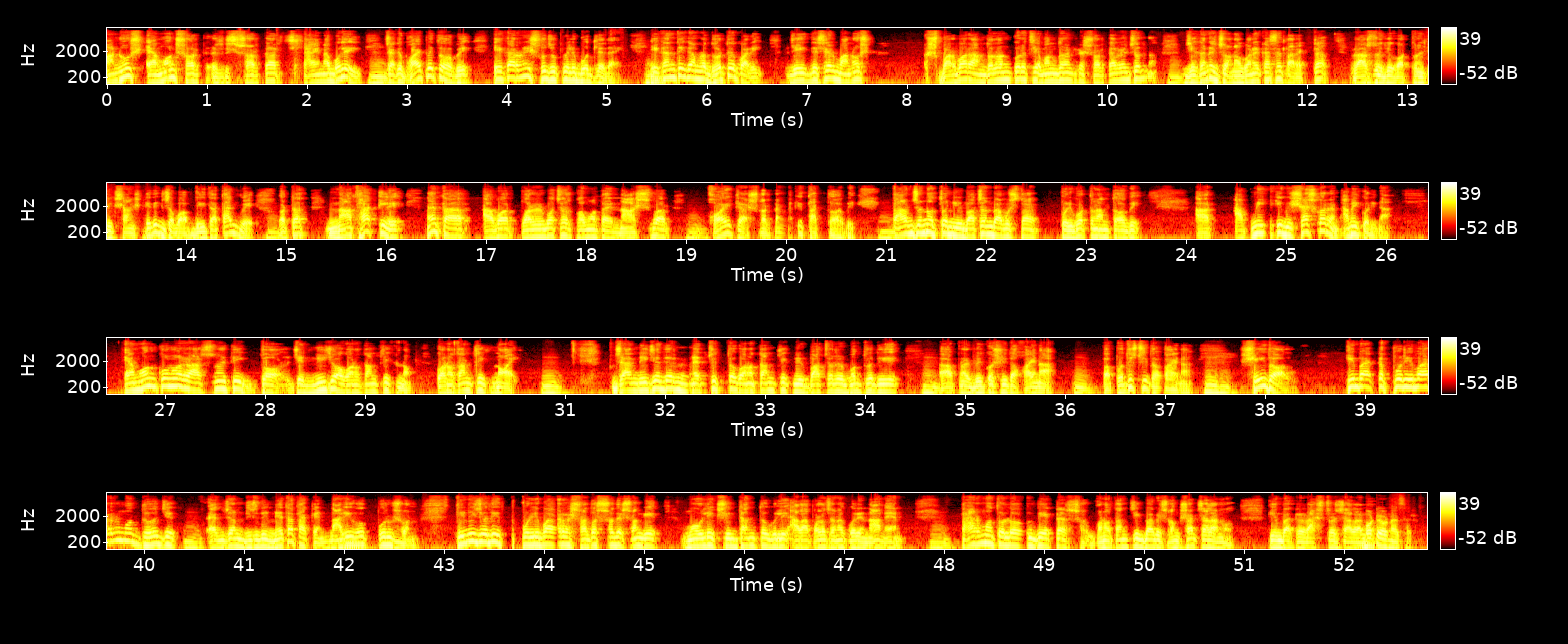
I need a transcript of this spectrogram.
মানুষ এমন সরকার সরকার চায় না বলেই যাকে ভয় পেতে হবে এ কারণে সুযোগ পেলে বদলে দেয়। এখান থেকে আমরা ধরতে পারি যে এই দেশের মানুষ বারবার আন্দোলন করেছে এমন ধরনের একটা সরকারের জন্য যেখানে জনগণের কাছে তার একটা রাজনৈতিক অর্থনৈতিক সাংস্কৃতিক জবাবদিহিতা থাকবে। অর্থাৎ না থাকলে হ্যাঁ তার আবার পরের বছর ক্ষমতায় না আসবার ভয়টা সরকারকে থাকতে হবে। তার জন্য তো নির্বাচন ব্যবস্থা পরিবর্তন আনতে হবে। আর আপনি কি বিশ্বাস করেন? আমি করি না। এমন কোন রাজনৈতিক দল যে নিজে গণতান্ত্রিক নয় গণতান্ত্রিক নয় যার নিজেদের নেতৃত্ব গণতান্ত্রিক নির্বাচনের মধ্য দিয়ে আপনার বিকশিত হয় না বা প্রতিষ্ঠিত হয় না। সেই দল কিংবা একটা পরিবারের মধ্যে যে একজন যদি নেতা থাকেন নারী হোক পুরুষ হন তিনি যদি পরিবারের সদস্যদের সঙ্গে মৌলিক সিদ্ধান্তগুলি আলাপ আলোচনা করে না নেন তার মতো লোক দিয়ে একটা গণতান্ত্রিক ভাবে সংসার চালানো কিংবা একটা রাষ্ট্র চালানো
